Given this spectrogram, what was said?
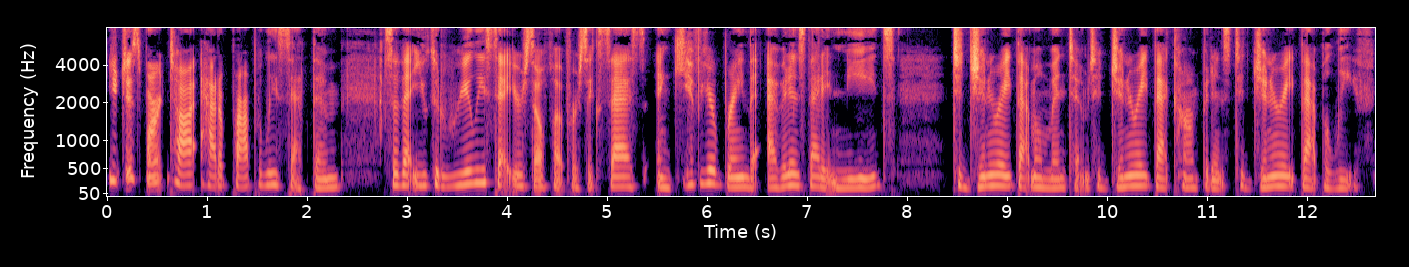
You just weren't taught how to properly set them so that you could really set yourself up for success and give your brain the evidence that it needs to generate that momentum, to generate that confidence, to generate that belief.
